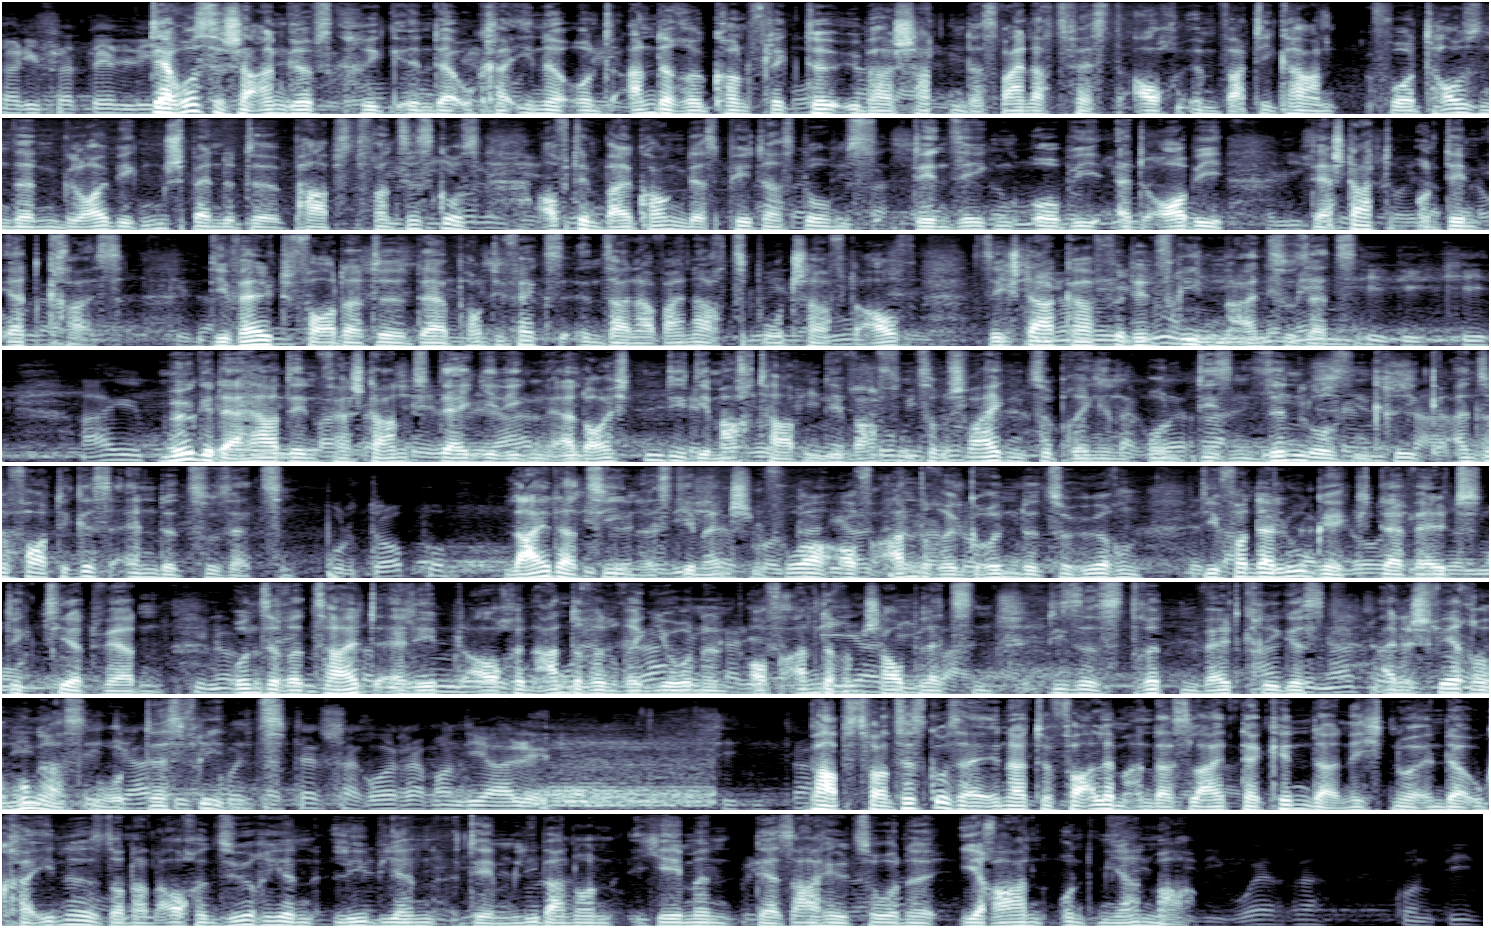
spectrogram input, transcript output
Der russische Angriffskrieg in der Ukraine und andere Konflikte überschatten das Weihnachtsfest auch im Vatikan. Vor tausenden Gläubigen spendete Papst Franziskus auf dem Balkon des Petersdoms den Segen Urbi et Orbi, der Stadt und dem Erdkreis. Die Welt forderte der Pontifex in seiner Weihnachtsbotschaft auf, sich stärker für den Frieden einzusetzen. Möge der Herr den Verstand derjenigen erleuchten, die die Macht haben, die Waffen zum Schweigen zu bringen und diesen sinnlosen Krieg ein sofortiges Ende zu setzen. Leider ziehen es die Menschen vor, auf andere Gründe zu hören, die von der Logik der Welt diktiert werden. Unsere Zeit erlebt auch in anderen Regionen, auf anderen Schauplätzen dieses Dritten Weltkrieges eine schwere Hungersnot des Friedens. Papst Franziskus erinnerte vor allem an das Leid der Kinder, nicht nur in der Ukraine, sondern auch in Syrien, Libyen, dem Libanon, Jemen, der Sahelzone, Iran und Myanmar.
